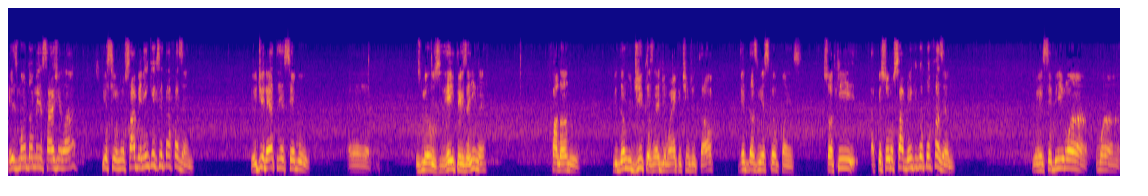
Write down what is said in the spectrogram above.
Eles mandam mensagem lá e assim, não sabem nem o que você está fazendo. Eu direto recebo é, os meus haters aí, né? Falando, me dando dicas né, de marketing digital dentro das minhas campanhas. Só que a pessoa não sabe nem o que eu estou fazendo. Eu recebi uma, uma,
